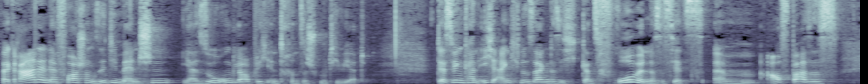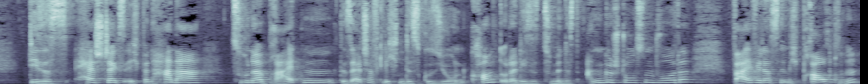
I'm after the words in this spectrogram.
weil gerade in der Forschung sind die Menschen ja so unglaublich intrinsisch motiviert. Deswegen kann ich eigentlich nur sagen, dass ich ganz froh bin, dass es jetzt ähm, auf Basis dieses Hashtags Ich bin Hanna zu einer breiten gesellschaftlichen Diskussion kommt oder diese zumindest angestoßen wurde, weil wir das nämlich brauchen.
